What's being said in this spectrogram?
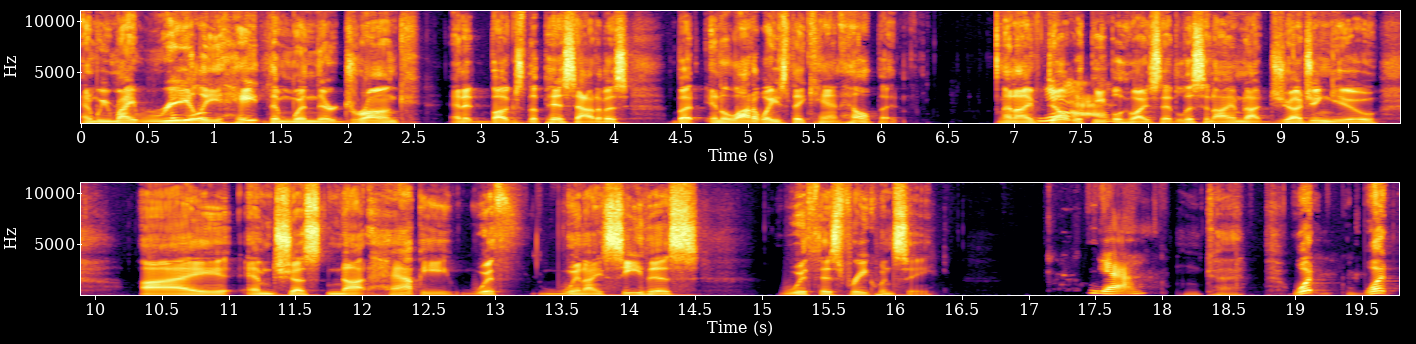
and we might really mm-hmm. hate them when they're drunk and it bugs the piss out of us. But in a lot of ways, they can't help it. And I've yeah. dealt with people who I said, listen, I am not judging you. I am just not happy with when I see this with this frequency. Yeah. Okay. What what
